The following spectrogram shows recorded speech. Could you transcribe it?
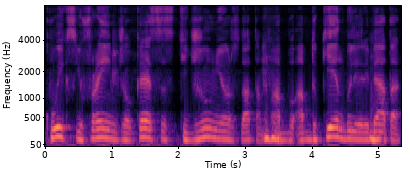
Quix, Uframe, Joe Cassis, T Juniors, да, там, Аб- Абдукен были ребята,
